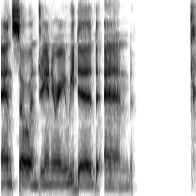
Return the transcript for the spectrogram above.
And so in January we did, and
